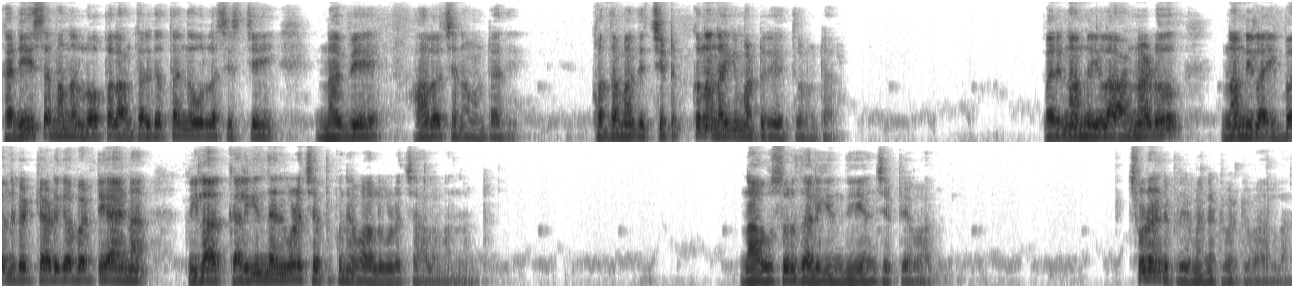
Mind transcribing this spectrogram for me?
కనీసం మన లోపల అంతర్గతంగా ఉల్లసిస్తే నవ్వే ఆలోచన ఉంటుంది. కొంతమంది చిటుక్కున నగి మట్టుగా ఎత్తు ఉంటారు. మరి నన్ను ఇలా అన్నాడు నన్ను ఇలా ఇబ్బంది పెట్టాడు కాబట్టి ఆయన ఇలా కలిగిందని కూడా చెప్పుకునే వాళ్ళు కూడా చాలామంది ఉంటారు. నా ఉసురు తలిగింది అని చెప్పేవాళ్ళు. చూడండి ప్రియమైనటువంటి వాళ్ళ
